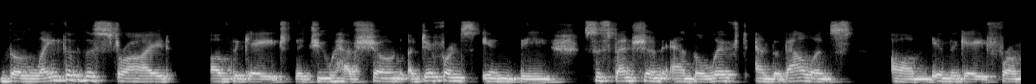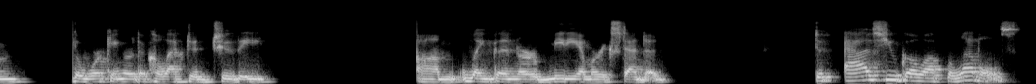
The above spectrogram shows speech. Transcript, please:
the length of the stride of the gait, that you have shown a difference in the suspension and the lift and the balance um, in the gait from the working or the collected to the um, lengthened or medium or extended. As you go up the levels,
